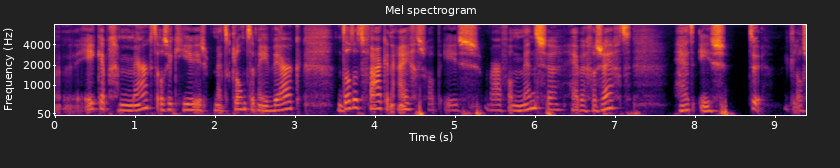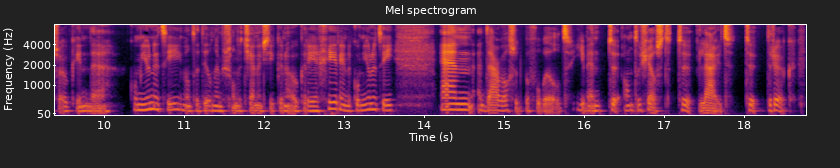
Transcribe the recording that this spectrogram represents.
eh, ik heb gemerkt als ik hier met klanten mee werk, dat het vaak een eigenschap is waarvan mensen hebben gezegd: het is te. Ik las ook in de community, want de deelnemers van de challenge die kunnen ook reageren in de community. En daar was het bijvoorbeeld, je bent te enthousiast, te luid, te druk,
